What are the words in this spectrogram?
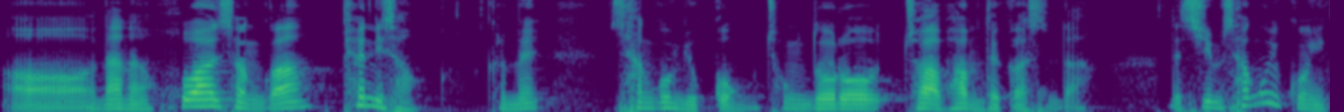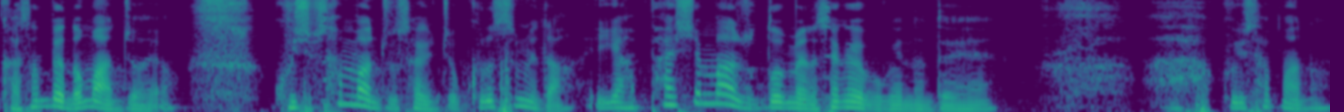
어, 나는 호환성과 편의성. 그러면 3060 정도로 조합하면 될 것 같습니다. 근데 지금 3060이 가성비가 너무 안 좋아요. 93만원 주고 사긴 좀 그렇습니다. 이게 한 80만원 정도면 생각해 보겠는데. 아 93만원.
